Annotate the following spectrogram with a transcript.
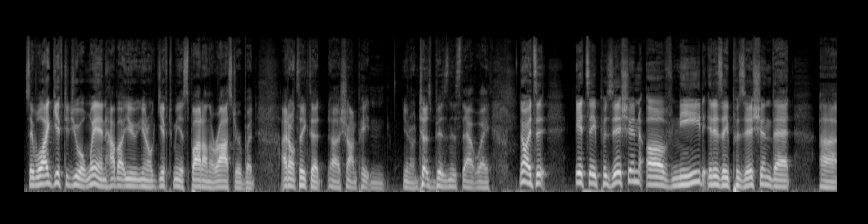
say, "Well, I gifted you a win. How about you, you know, gift me a spot on the roster?" But I don't think that uh, Sean Payton, you know, does business that way. No, it's a it's a position of need. It is a position that uh,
